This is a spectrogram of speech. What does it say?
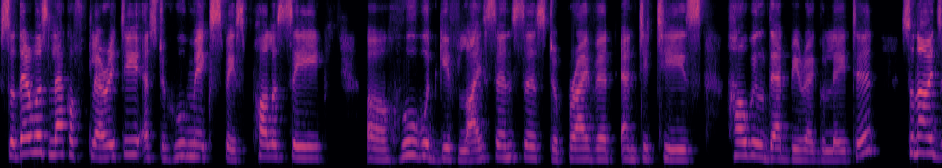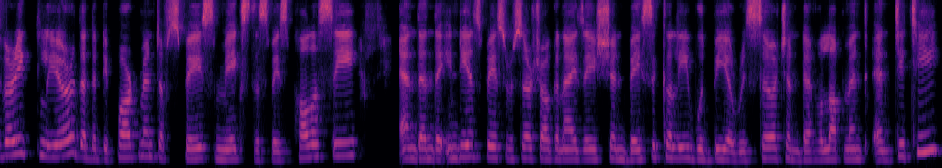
So there was lack of clarity as to who makes space policy, uh, who would give licenses to private entities, how will that be regulated? So now it's very clear that the Department of Space makes the space policy and then the Indian Space Research Organization basically would be a research and development entity.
